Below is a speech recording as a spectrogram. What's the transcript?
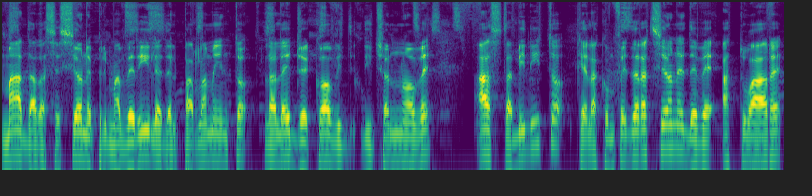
ma dalla sessione primaverile del Parlamento la legge Covid-19 ha stabilito che la Confederazione deve attuare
